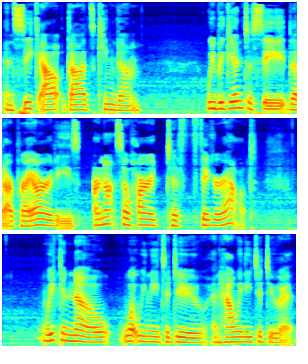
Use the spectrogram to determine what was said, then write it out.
and seek out God's kingdom, we begin to see that our priorities are not so hard to figure out we can know what we need to do and how we need to do it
